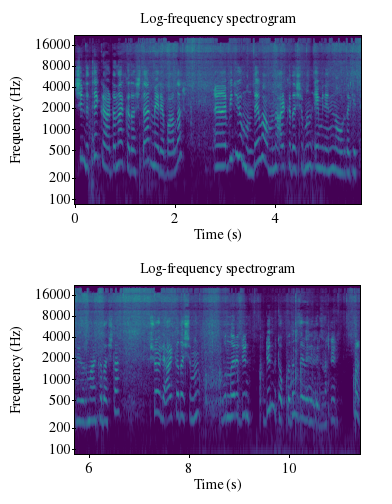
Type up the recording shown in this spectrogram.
Şimdi tekrardan arkadaşlar merhabalar. Ee, videomun devamını arkadaşımın Emine'nin orada getiriyorum arkadaşlar. Şöyle arkadaşımın bunları dün dün mü topladınız evveli dün mü? Hı.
